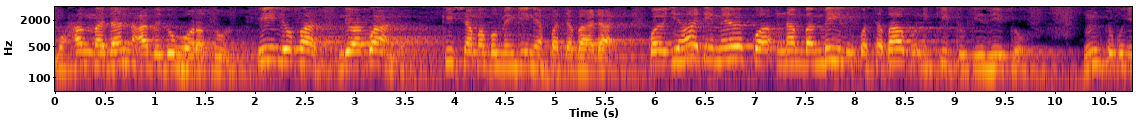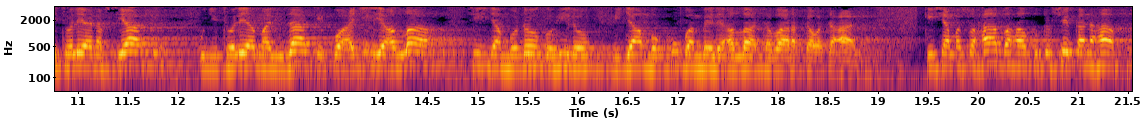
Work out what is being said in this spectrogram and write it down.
muhammadan abduhu wa rasul hii ndio first ndio ya kwanza. Kisha mambo mengine yafuata baadaye. Kwa hiyo jihadi imewekwa namba mbili kwa sababu ni kitu kizito. Mtu kujitolea nafsi yake kujitolea mali zake kwa ajili ya Allah si jambo dogo. Hilo ni jambo kubwa mbele Allah tabaraka wa taala kisha maswahaba hawakutosheka na hapo.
